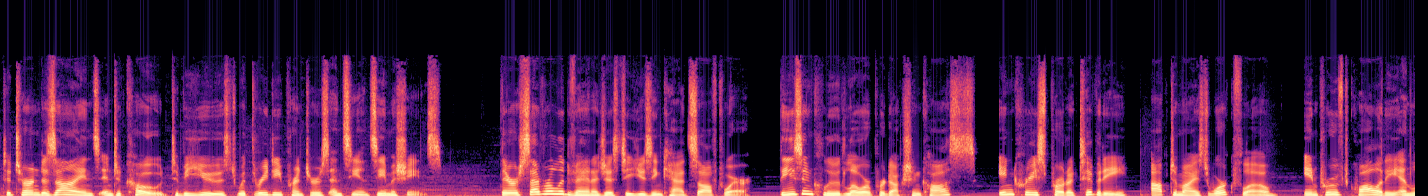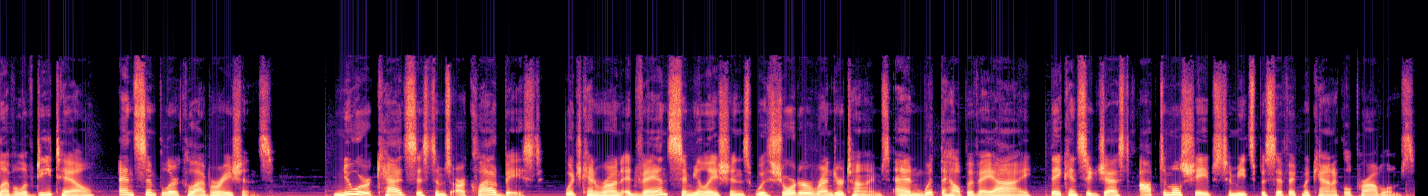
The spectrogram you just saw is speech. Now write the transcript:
to turn designs into code to be used with 3D printers and CNC machines. There are several advantages to using CAD software. These include lower production costs, increased productivity, optimized workflow, improved quality and level of detail, and simpler collaborations. Newer CAD systems are cloud based, which can run advanced simulations with shorter render times, and with the help of AI, they can suggest optimal shapes to meet specific mechanical problems.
